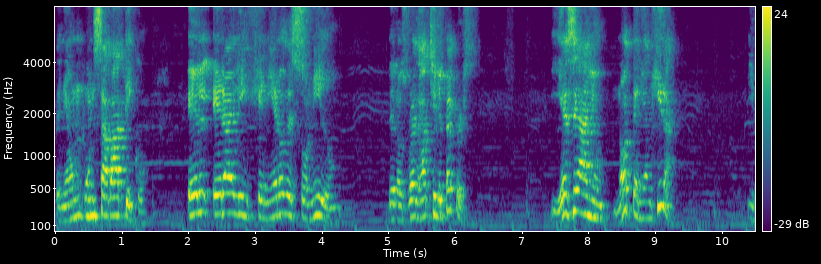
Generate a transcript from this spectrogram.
tenía un, sabático. Él era el ingeniero de sonido de los Red Hot Chili Peppers. Y ese año no tenían gira. Y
